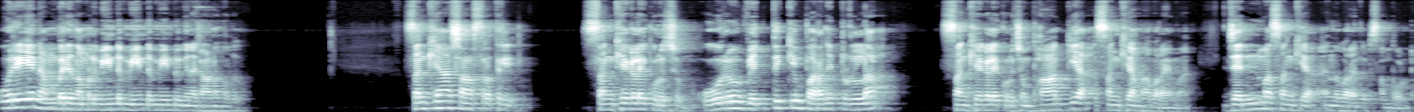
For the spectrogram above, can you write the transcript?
ഒരേ നമ്പർ നമ്മൾ വീണ്ടും വീണ്ടും വീണ്ടും ഇങ്ങനെ കാണുന്നത്. സംഖ്യാശാസ്ത്രത്തിൽ സംഖ്യകളെക്കുറിച്ചും ഓരോ വ്യക്തിക്കും പറഞ്ഞിട്ടുള്ള സംഖ്യകളെക്കുറിച്ചും ഭാഗ്യ സംഖ്യ എന്നാണ് പറയുന്നത്. ജന്മസംഖ്യ എന്ന് പറയുന്ന ഒരു സംഭവമുണ്ട്.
